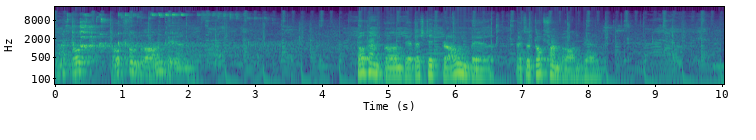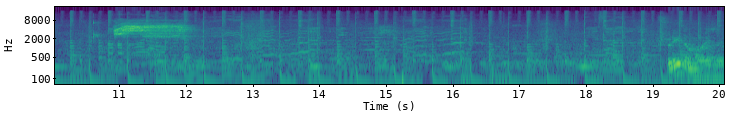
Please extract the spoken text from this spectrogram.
na, doch, doch vom Braunbären. Doch ein Braunbär, da steht Braunbär. Also doch von Braunbären. Fledermäuse.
